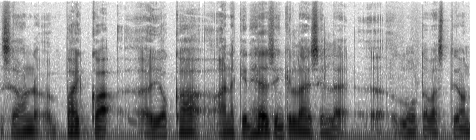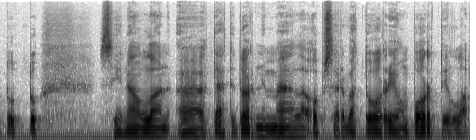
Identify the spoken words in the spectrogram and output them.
Se on paikka, joka ainakin helsinkiläisille luultavasti on tuttu. Siinä ollaan Tähtitornin mäellä observatorion portilla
